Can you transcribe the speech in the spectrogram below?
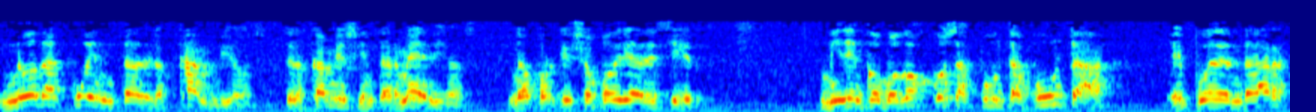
no da cuenta de los cambios, de los cambios intermedios, ¿no? Porque yo podría decir, miren como dos cosas punta a punta eh, pueden dar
